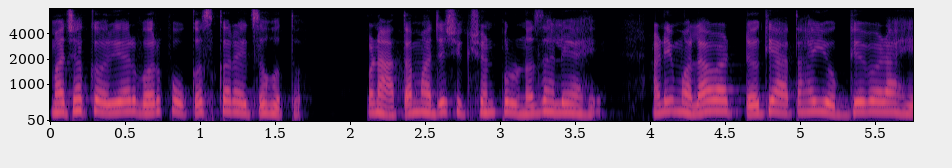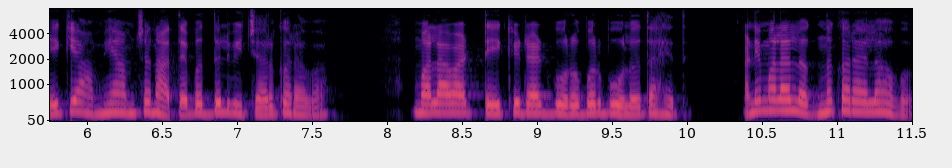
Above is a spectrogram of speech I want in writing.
माझ्या करिअरवर फोकस करायचं होतं. पण आता माझे शिक्षण पूर्ण झाले आहे आणि मला वाटतं की आता हा योग्य वेळ आहे की आम्ही आमच्या नात्याबद्दल विचार करावा. मला वाटते की डॅड बरोबर बोलत आहेत आणि मला लग्न करायला हवं.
